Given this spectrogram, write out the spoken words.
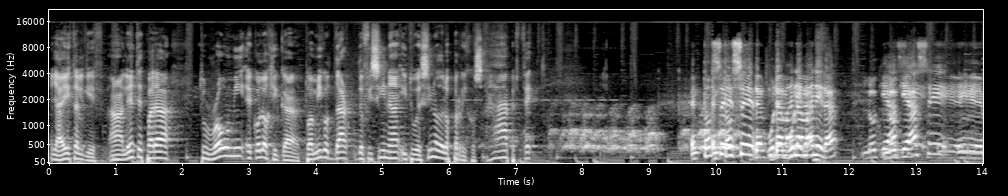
Ya, ahí está el GIF. Ah, lentes para tu roaming ecológica, tu amigo Dark de oficina y tu vecino de los perrijos. Ah, perfecto. Entonces, de alguna, manera, lo que lo que hace, eh,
